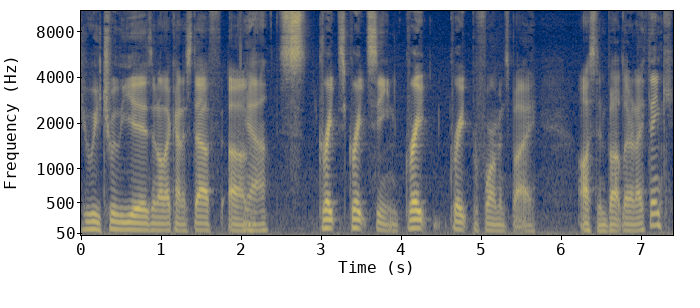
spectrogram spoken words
who he truly is and all that kind of stuff um, Yeah. great great scene great great performance by austin butler and i think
